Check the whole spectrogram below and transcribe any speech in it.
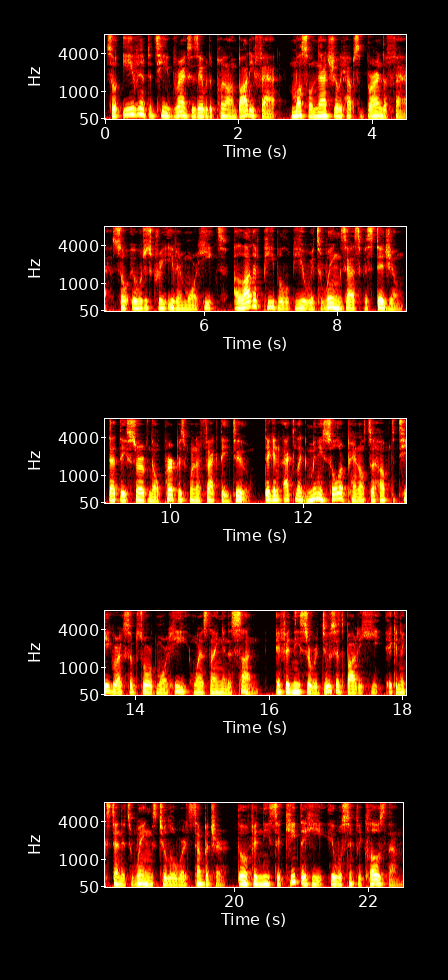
So even if the Tigrex is able to put on body fat, muscle naturally helps burn the fat, so it will just create even more heat. A lot of people view its wings as vestigial, that they serve no purpose when in fact they do. They can act like mini solar panels to help the Tigrex absorb more heat when it's laying in the sun. If it needs to reduce its body heat, it can extend its wings to lower its temperature, though if it needs to keep the heat, it will simply close them.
